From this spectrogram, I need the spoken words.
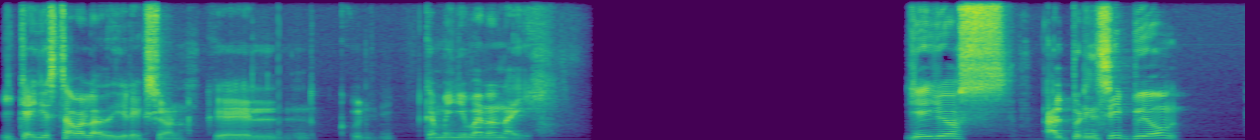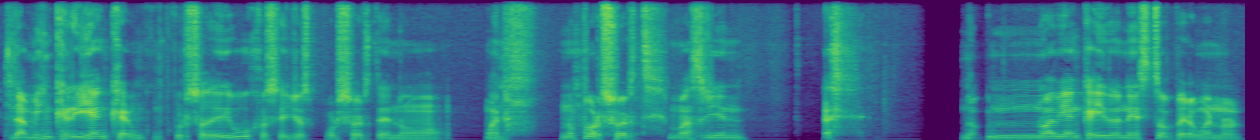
y que ahí estaba la dirección, que, el, que me llevaran ahí. Y ellos al principio también creían que era un concurso de dibujos. Ellos por suerte no, bueno, no por suerte, más bien no, no habían caído en esto, pero bueno,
